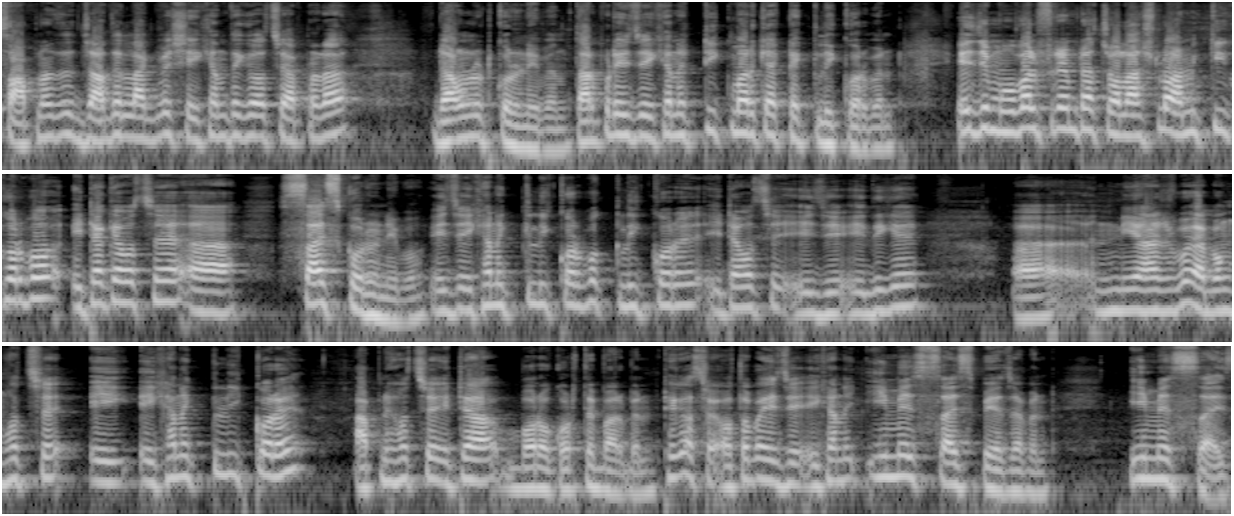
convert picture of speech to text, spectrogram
সো আপনাদের যাদের লাগবে সেইখান থেকে হচ্ছে আপনারা ডাউনলোড করে নেবেন। তারপরে এই যে এখানে টিক মার্কে একটা ক্লিক করবেন। এই যে মোবাইল ফ্রেমটা চলে আসলো, আমি কি করব? এটাকে হচ্ছে সাইজ করে নিব। এই যে এখানে ক্লিক করব ক্লিক করে এটা হচ্ছে এই যে এইদিকে নিয়ে আসব এবং হচ্ছে এই এইখানে ক্লিক করে আপনি হচ্ছে এটা বড় করতে পারবেন। ঠিক আছে? অথবা এই যে এখানে ইমেজ সাইজ পেয়ে যাবেন। ইমেজ সাইজ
